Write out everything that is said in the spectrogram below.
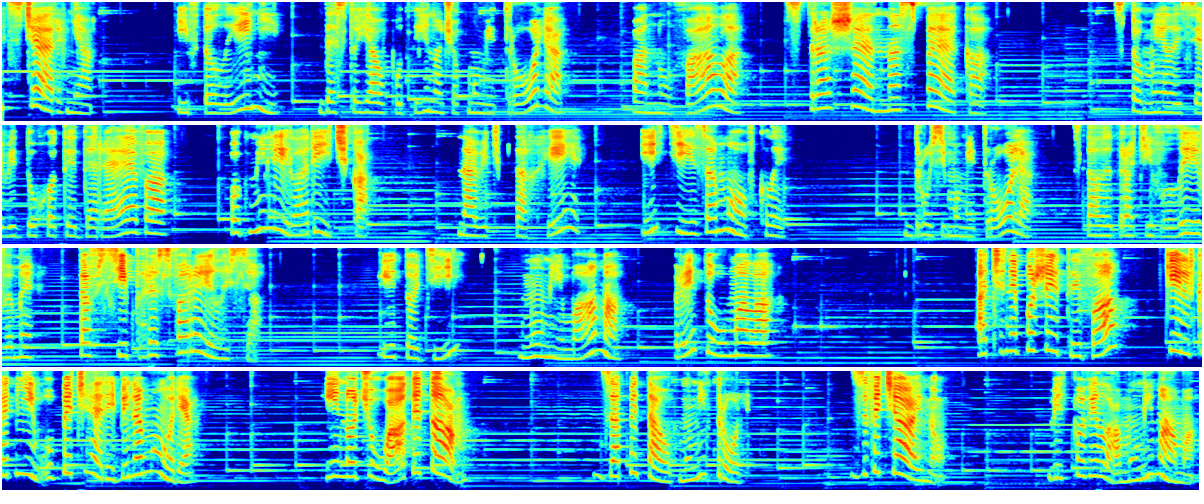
кінець червня, і в долині, де стояв будиночок мумітроля, панувала страшенна спека. Стомилися від духоти дерева, обміліла річка. Навіть птахи і ті замовкли. Друзі мумітроля стали дратівливими та всі пересварилися. І тоді Мумі мама придумала. А чи не пожити вам кілька днів у печері біля моря? І ночувати там? запитав мумітроль. Звичайно, відповіла мумі мама.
